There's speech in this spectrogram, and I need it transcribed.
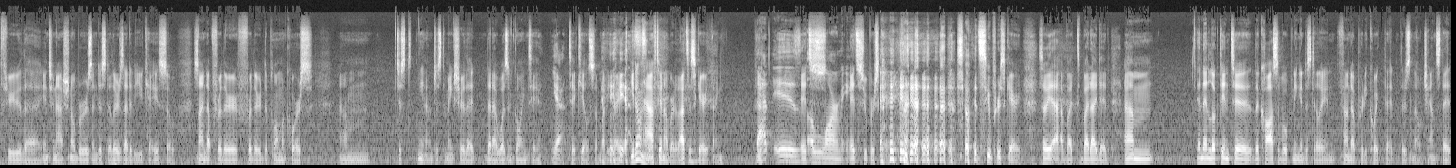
through the international brewers and distillers out of the uk so signed up for their for their diploma course um, just you know just to make sure that that i wasn't going to yeah. to kill somebody right? You don't have to in alberta. That's a scary thing That is It's- alarming. it's super scary. so it's super scary. So yeah, but but I did. Um, and then looked into the cost of opening a distillery and found out pretty quick that there's no chance that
